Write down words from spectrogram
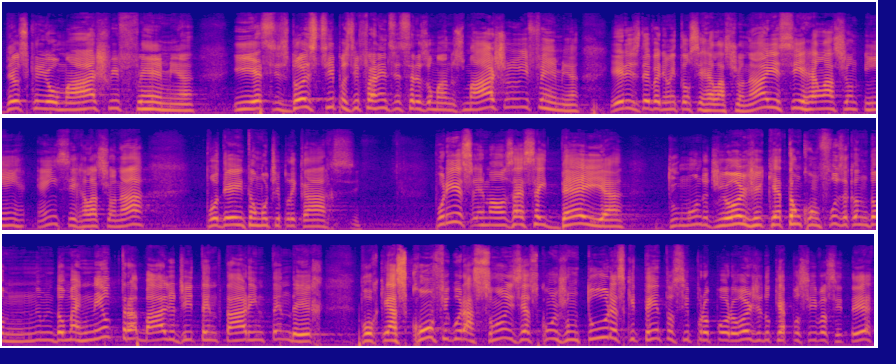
Deus criou macho e fêmea, e esses dois tipos diferentes de seres humanos, macho e fêmea, eles deveriam então se relacionar e se relacion, em, em se relacionar, poder então multiplicar-se. Por isso, irmãos, essa ideia do mundo de hoje que é tão confusa que eu não dou, não dou mais nem o trabalho de tentar entender, porque as configurações e as conjunturas que tentam se propor hoje do que é possível se ter,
